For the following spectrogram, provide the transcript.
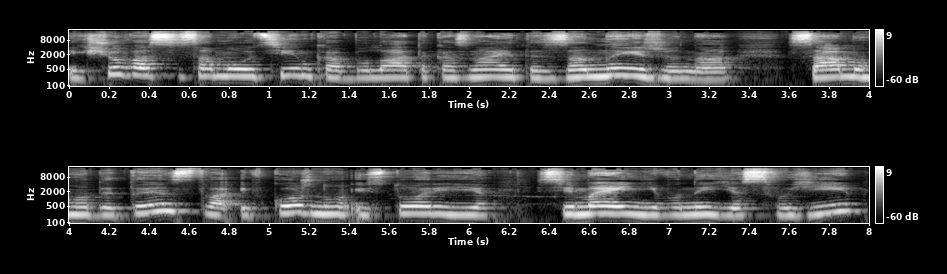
Якщо у вас самооцінка була така, знаєте, занижена з самого дитинства, і в кожного історії сімейні вони є свої,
